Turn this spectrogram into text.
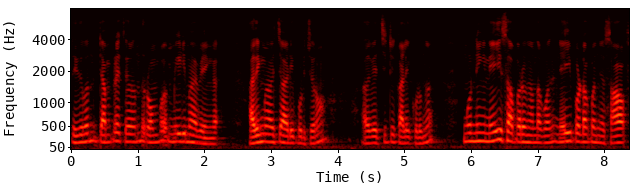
இது வந்து டெம்ப்ரேச்சர் வந்து ரொம்ப மீடியமாக வைங்க. அதிகமாக வச்சு அடி பிடிச்சிரும். அதை வச்சுட்டு கலக்கி கொடுங்க. உங்களுக்கு நீங்கள் நெய் சாப்பிட்றவங்க இருந்தால் கொஞ்சம் நெய் போட்டால் கொஞ்சம் சாஃப்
